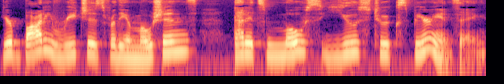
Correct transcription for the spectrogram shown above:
Your body reaches for the emotions that it's most used to experiencing.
